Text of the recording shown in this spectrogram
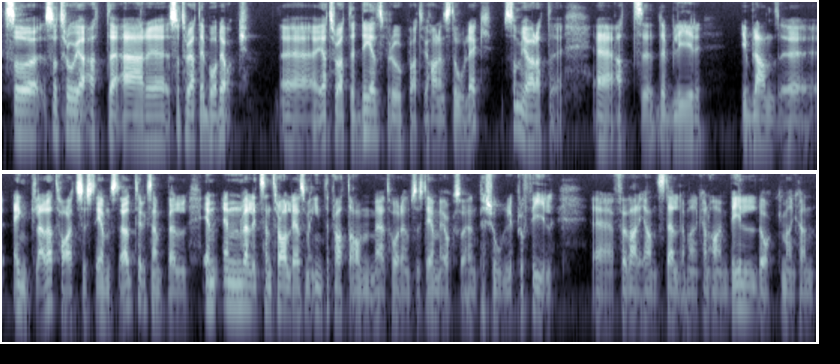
så, så, tror jag att det är, så tror jag att det är både och. Eh, jag tror att det dels beror på att vi har en storlek som gör att det, eh, att det blir ibland eh, enklare att ha ett systemstöd till exempel. En, en väldigt central del som jag inte pratar om med ett HRM-system är också en personlig profil eh, för varje anställd där man kan ha en bild och man kan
